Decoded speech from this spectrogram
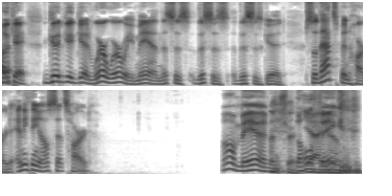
Okay, good, good, good. Where were we, man? This is this is this is good. So that's been hard. Anything else that's hard? Oh man, I'm sure. the whole Yeah, thing,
